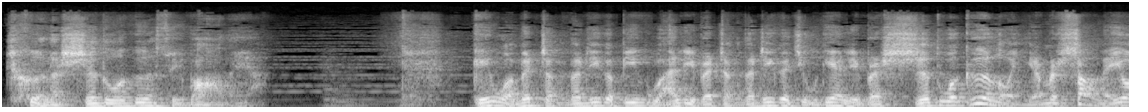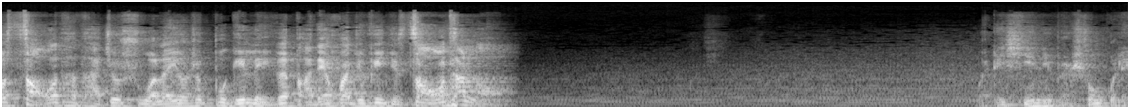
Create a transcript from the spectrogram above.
撤了十多个嘴巴子呀！给我们整到这个宾馆里边，整到这个酒店里边，十多个老爷们上来要糟蹋他，就说了，要是不给磊哥打电话，就给你糟蹋了。我这心里边受不了，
